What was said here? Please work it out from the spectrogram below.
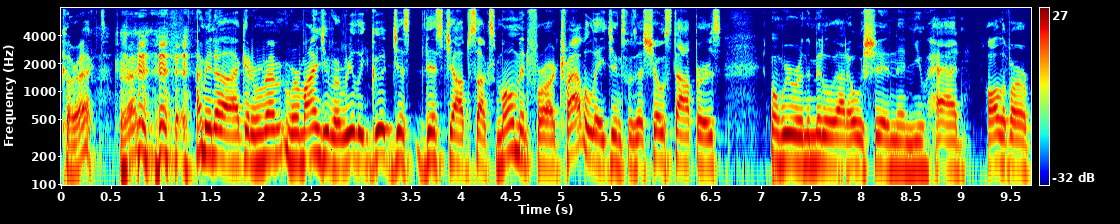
Correct, correct. I mean, uh, I can remem- remind you of a really good just this job sucks moment for our travel agents was at Showstoppers when we were in the middle of that ocean and you had all of our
